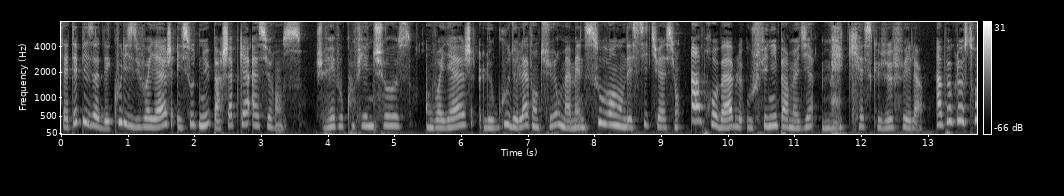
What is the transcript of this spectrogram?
Cet épisode des coulisses du voyage est soutenu par Chapka Assurance. Je vais vous confier une chose. En voyage, le goût de l'aventure m'amène souvent dans des situations improbables où je finis par me dire Mais qu'est-ce que je fais là? Un peu claustro?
